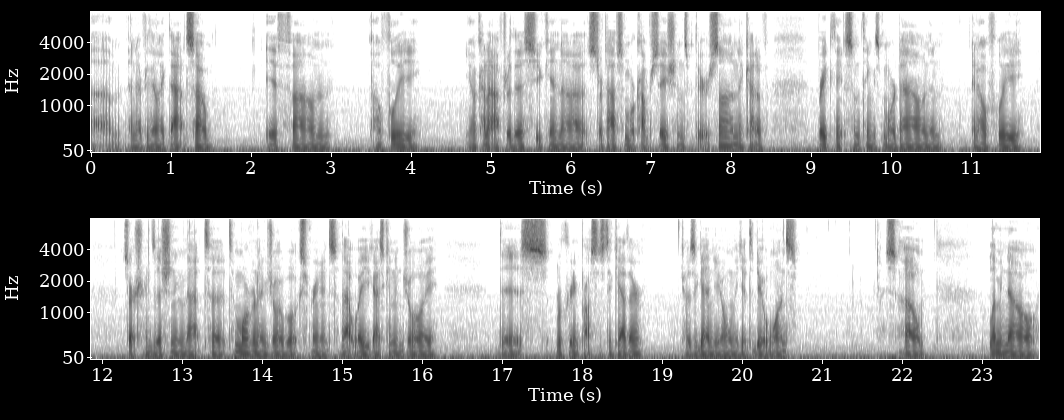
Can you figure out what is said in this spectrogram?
um, and everything like that. So if um, hopefully you know kind of after this you can uh, start to have some more conversations with your son and kind of break th- some things more down and and hopefully start transitioning that to, to more of an enjoyable experience so that way you guys can enjoy this recruiting process together because again you only get to do it once so let me know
